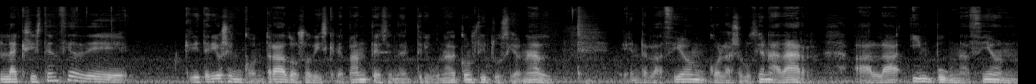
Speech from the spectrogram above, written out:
La existencia de criterios encontrados o discrepantes en el Tribunal Constitucional en relación con la solución a dar a la impugnación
